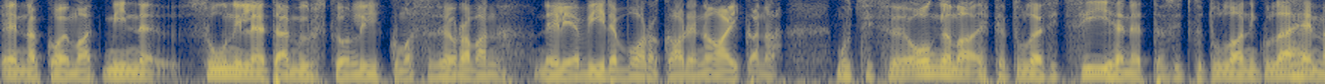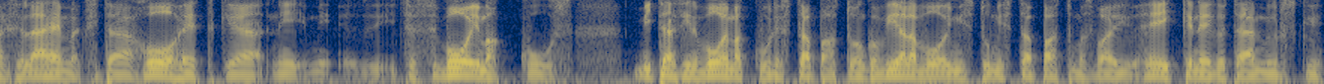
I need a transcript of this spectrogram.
ennakoimaan, että minne suunnilleen tämä myrsky on liikkumassa seuraavan neljän, viiden vuorokauden aikana. Mutta sitten se ongelma ehkä tulee sitten siihen, että sitten kun tullaan niin kuin lähemmäksi ja lähemmäksi sitä H-hetkeä, niin itse asiassa voimakkuus, mitä siinä voimakkuudessa tapahtuu, onko vielä voimistumista tapahtumassa vai heikkeneekö tämä myrsky.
